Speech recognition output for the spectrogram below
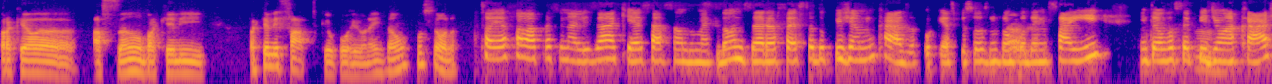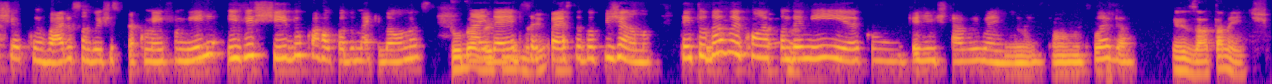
para aquela ação, para aquele, aquele fato que ocorreu, né? Então, funciona. Só ia falar para finalizar que essa ação do McDonald's era a festa do pijama em casa, porque as pessoas não estão ah. podendo sair então você pede uma caixa com vários sanduíches para comer em família e vestido com a roupa do McDonald's, tudo na ideia de ser festa do pijama. Tem tudo a ver com a pandemia, com o que a gente está vivendo, né? Então, é muito legal. Exatamente.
